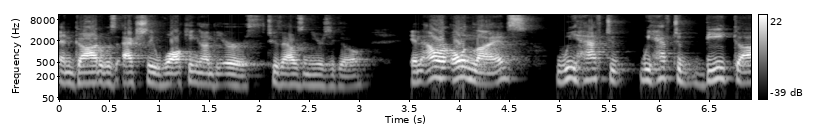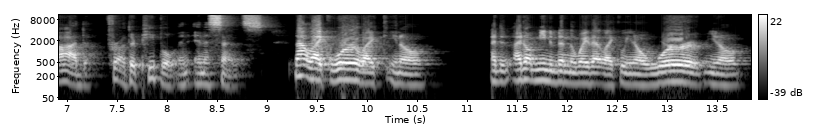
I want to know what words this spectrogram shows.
and God was actually walking on the earth 2,000 years ago in our own lives, we have to we have to be God for other people in, in a sense. Not like we're like, you know, I, I don't mean it in the way that like, you know, we're, you know,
